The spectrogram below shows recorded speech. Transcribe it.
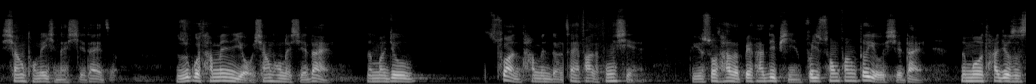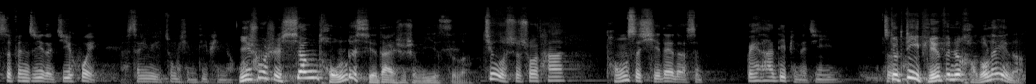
相同类型的携带者。如果他们有相同的携带，那么就算他们的再发的风险。比如说他的贝塔地贫，夫妻双方都有携带，那么他就是四分之一的机会生育重型地贫的。您说是相同的携带是什么意思呢？就是说他同时携带的是贝塔地贫的基因。就地贫分成好多类呢？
